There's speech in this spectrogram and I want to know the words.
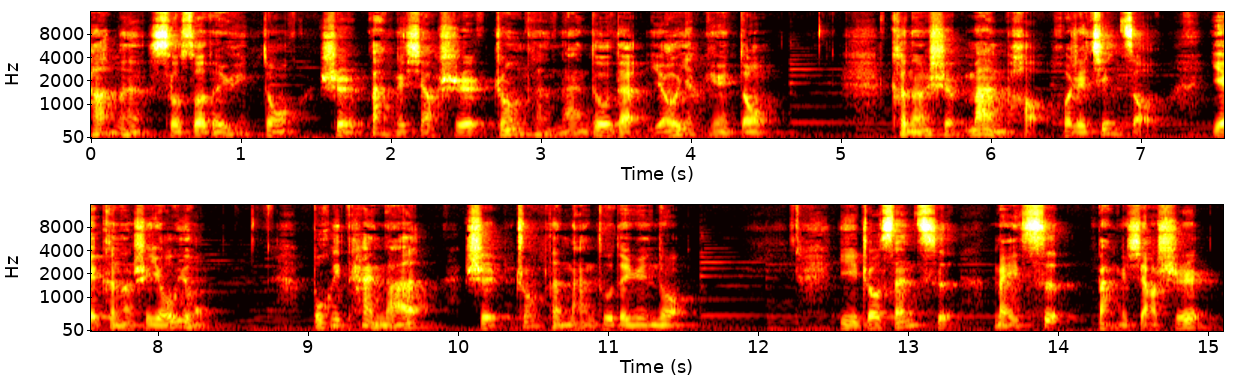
他们所做的运动是半个小时中等难度的有氧运动，可能是慢跑或者竞走，也可能是游泳，不会太难，是中等难度的运动。一周三次，每次半个小时。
